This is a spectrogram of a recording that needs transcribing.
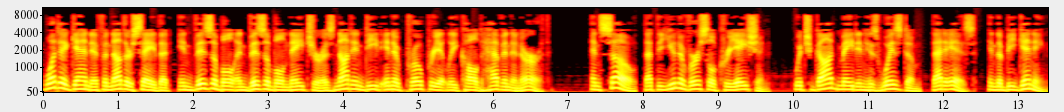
What again if another say that, invisible and visible nature is not indeed inappropriately called heaven and earth? And so, that the universal creation, which God made in his wisdom, that is, in the beginning,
